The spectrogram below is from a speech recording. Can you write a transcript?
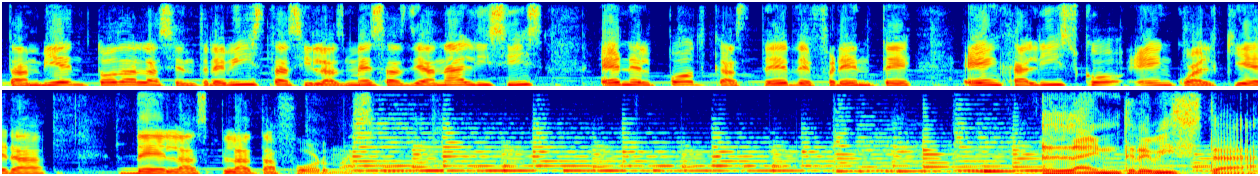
también todas las entrevistas y las mesas de análisis en el podcast de De Frente en Jalisco en cualquiera de las plataformas. La entrevista.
